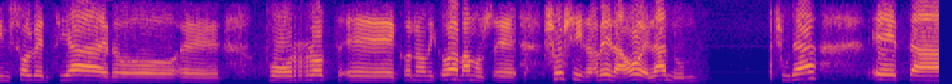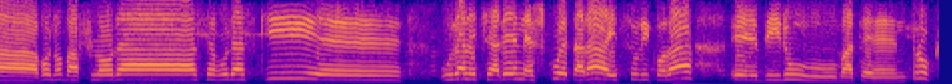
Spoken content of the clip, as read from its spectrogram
insolventzia edo... E, porrot eh, ekonomikoa, vamos, eh, sosi gabe dago elanun. Txura, eta, bueno, ba, flora segurazki eh, udaletxearen eskuetara itzuliko da eh, diru baten truk.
